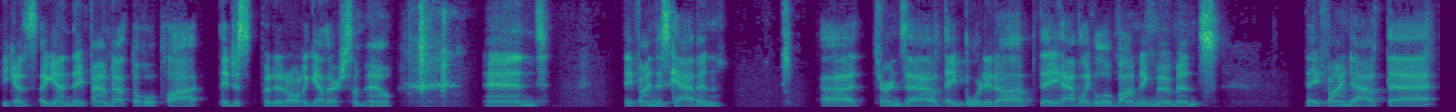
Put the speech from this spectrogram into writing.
because again they found out the whole plot. They just put it all together somehow. And they find this cabin. Uh turns out they board it up. They have like a little bonding moment. They find out that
